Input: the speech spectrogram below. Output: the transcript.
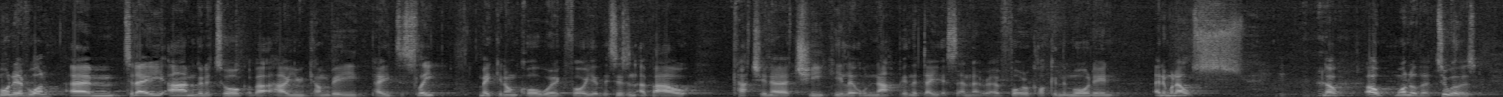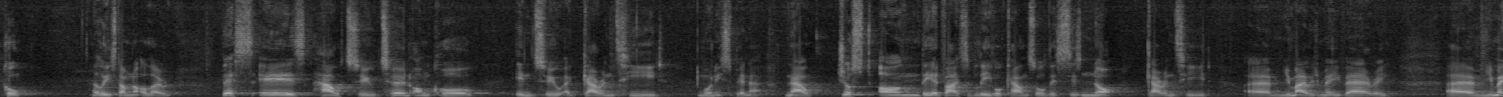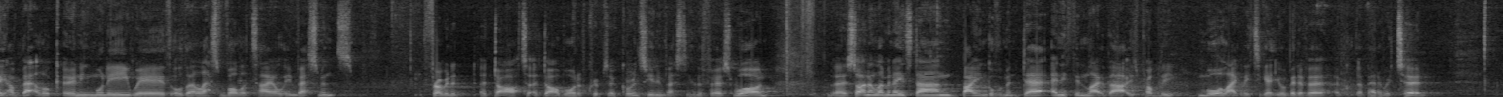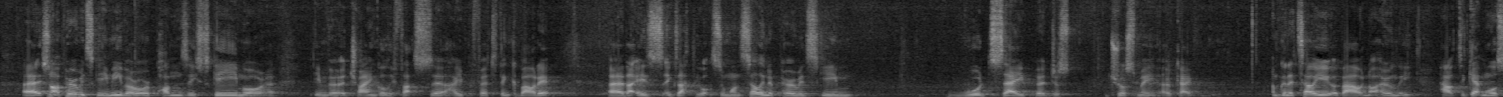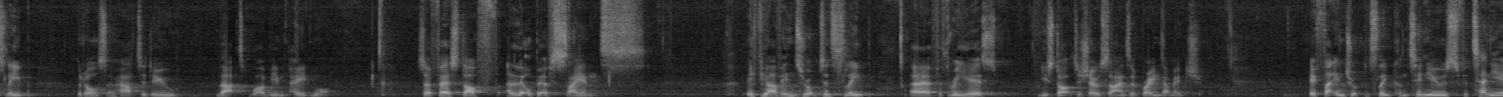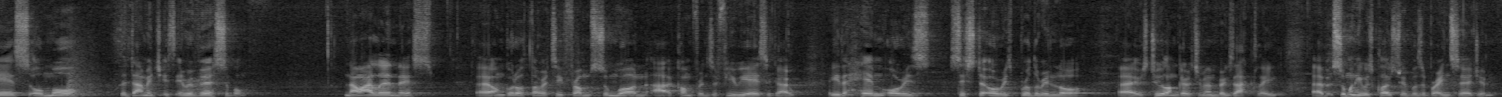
Morning everyone. Um, today I'm going to talk about how you can be paid to sleep, making on-call work for you. This isn't about catching a cheeky little nap in the data center at four o'clock in the morning. Anyone else? No? Oh, one other, two others. Cool. At least I'm not alone. This is how to turn on-call into a guaranteed money spinner. Now, just on the advice of legal counsel, this is not guaranteed. Um, your mileage may vary, Um, you may have better luck earning money with other less volatile investments. Throwing a, a dart at a dartboard of cryptocurrency and investing in the first one. Uh, starting a lemonade stand, buying government debt, anything like that is probably more likely to get you a bit of a, a, a better return. Uh, it's not a pyramid scheme either, or a Ponzi scheme, or an inverted triangle, if that's uh, how you prefer to think about it. Uh, that is exactly what someone selling a pyramid scheme would say, but just trust me, okay. I'm going to tell you about not only how to get more sleep, but also how to do that while being paid more. So first off, a little bit of science. If you have interrupted sleep uh, for three years, you start to show signs of brain damage. If that interrupted sleep continues for 10 years or more, the damage is irreversible. Now, I learned this uh, on good authority from someone at a conference a few years ago. Either him or his sister or his brother-in-law it was too long ago to remember exactly, uh, but someone he was close with was a brain surgeon.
